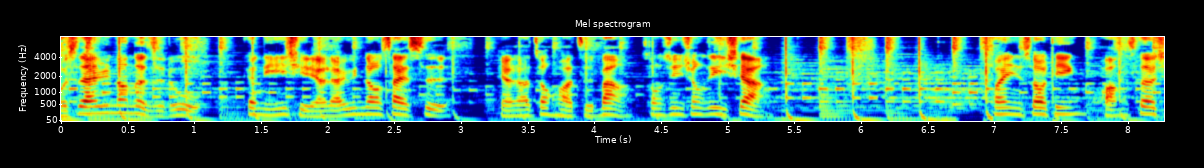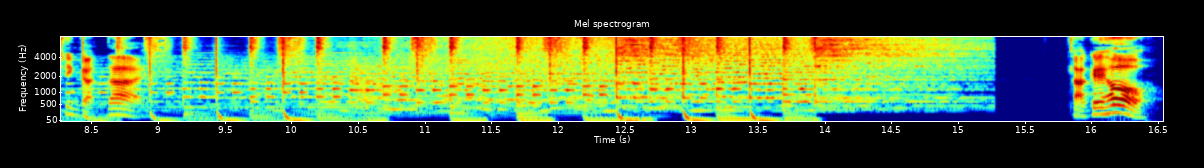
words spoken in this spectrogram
我是爱运动的子路，跟你一起聊聊运动赛事，聊聊中华职棒、中心兄弟象。欢迎收听黄色性感带。打开后，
